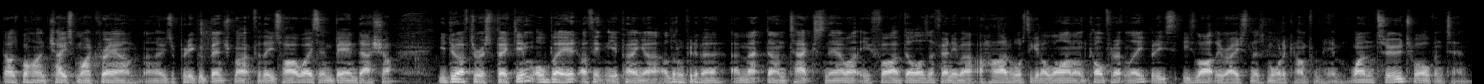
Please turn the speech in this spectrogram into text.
That was behind Chase My Crown. Uh, he's a pretty good benchmark for these highways, and Bandasher you do have to respect him, albeit I think you're paying a, a little bit of a, a, Matt Dunn tax now, aren't you? Five dollars. I found him a, a, hard horse to get a line on confidently, but he's he's lightly raced and there's more to come from him. One, two, 12 and ten.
